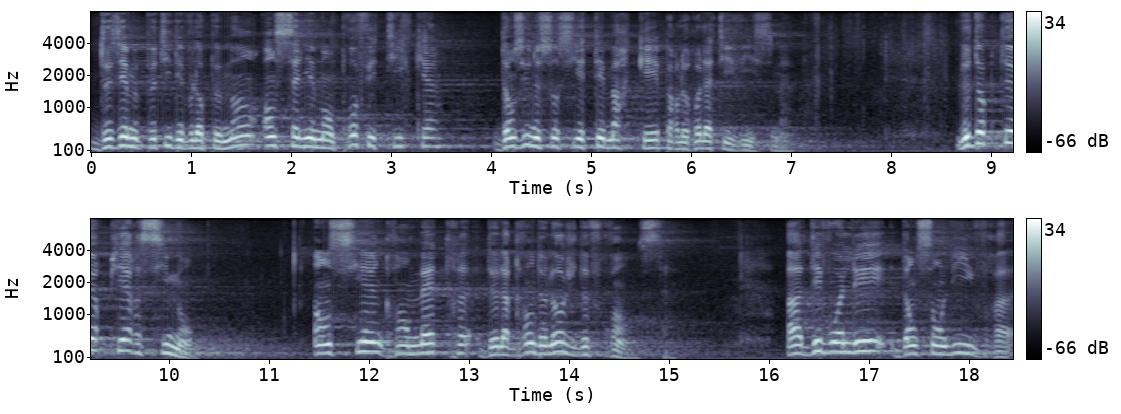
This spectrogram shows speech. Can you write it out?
Deuxième petit développement, enseignement prophétique dans une société marquée par le relativisme. Le docteur Pierre Simon, ancien grand maître de la Grande Loge de France, a dévoilé dans son livre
